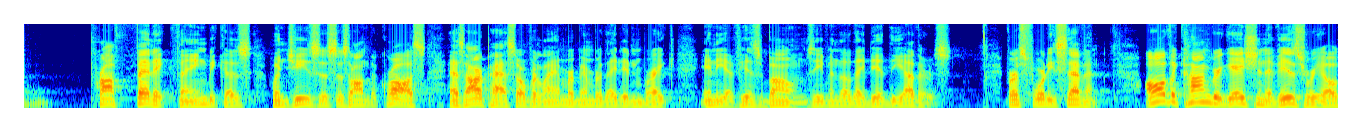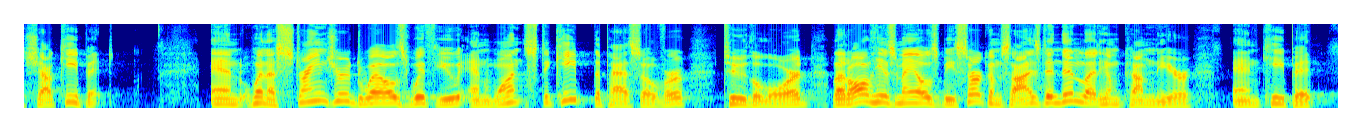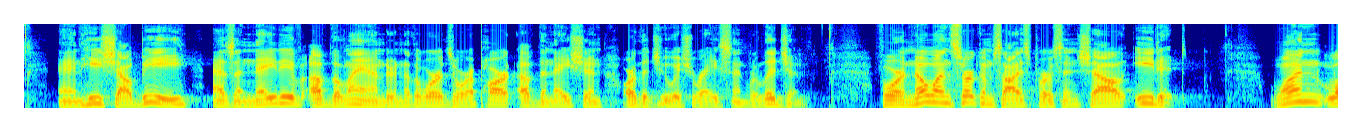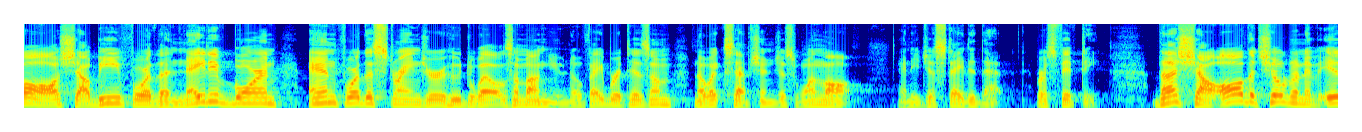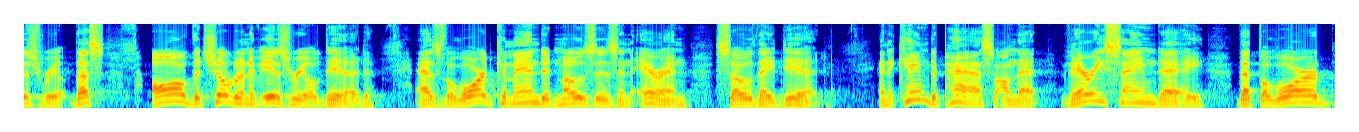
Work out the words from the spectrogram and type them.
prophetic thing because when Jesus is on the cross as our Passover lamb, remember they didn't break any of his bones, even though they did the others. Verse 47 All the congregation of Israel shall keep it. And when a stranger dwells with you and wants to keep the Passover to the Lord, let all his males be circumcised, and then let him come near and keep it. And he shall be as a native of the land, or in other words, or a part of the nation or the Jewish race and religion. For no uncircumcised person shall eat it. One law shall be for the native born and for the stranger who dwells among you. No favoritism, no exception, just one law. And he just stated that. Verse 50. Thus shall all the children of Israel, thus all the children of Israel did as the Lord commanded Moses and Aaron, so they did. And it came to pass on that very same day that the Lord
